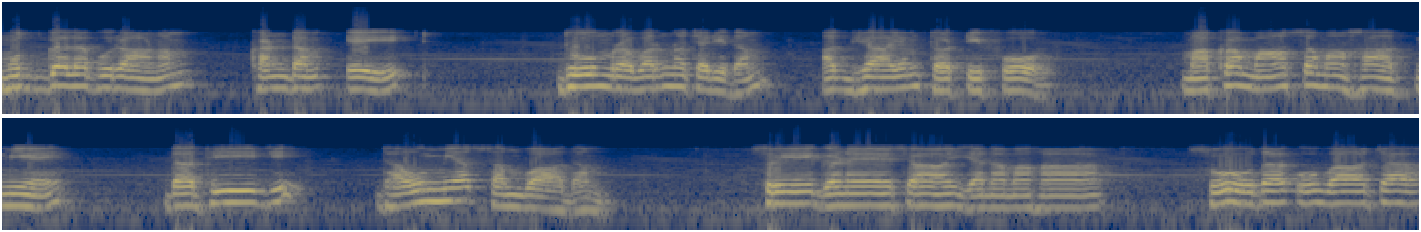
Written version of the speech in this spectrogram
मुद्गलपुराणं खण्डम् एय्ट् धूम्रवर्णचरितम् अध्यायं तर्टिफोर् मखमासमहात्म्ये दधीजि धौम्यसंवादम्। श्रीगणेशाय नमः। सूद उवाच।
